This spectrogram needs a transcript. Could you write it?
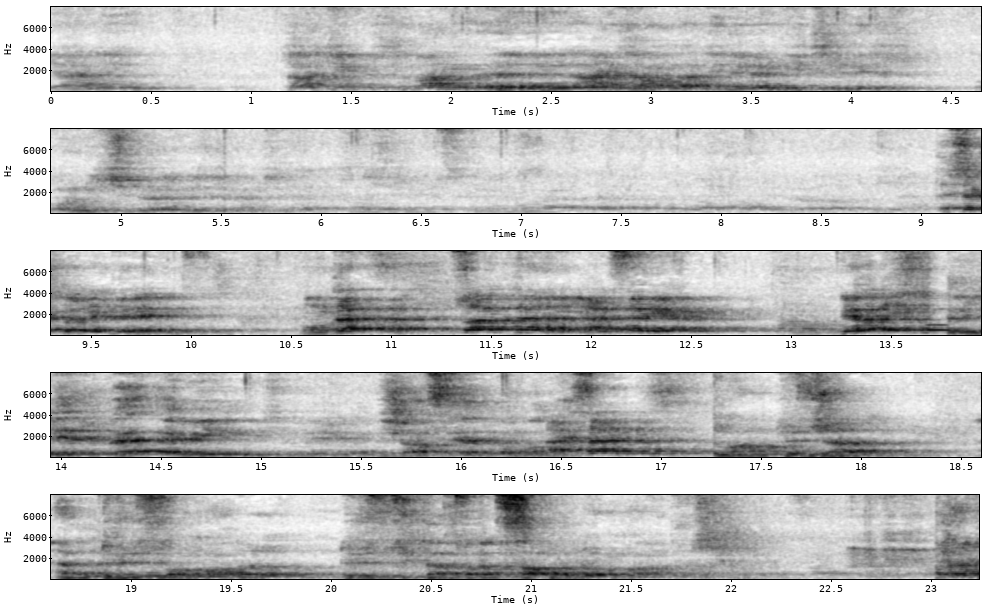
Yani takip Müslüman e, aynı zamanda dininin vitrinidir. Onun için önemlidir bence. تشكل اندلس ممتاز السؤال الثاني يعني سريع برأيكم Bilir ve emin bir şahsiyet olmalı. أحسنت Müslüman tüccar hem dürüst olmalı, dürüstlükten sonra sabırlı olmalıdır. Onları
